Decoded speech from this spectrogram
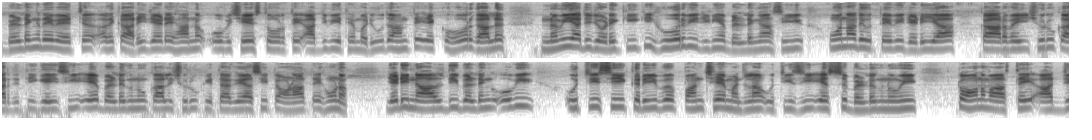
ਬਿਲਡਿੰਗ ਦੇ ਵਿੱਚ ਅਧਿਕਾਰੀ ਜਿਹੜੇ ਹਨ, ਉਹ ਵਿਸ਼ੇਸ਼ ਤੌਰ ਤੇ ਅੱਜ ਵੀ ਇੱਥੇ ਮੌਜੂਦ ਹਨ ਤੇ ਇੱਕ ਹੋਰ ਗੱਲ ਨਵੀਂ ਅੱਜ ਜੋੜੀ ਕੀ, ਕਿ ਹੋਰ ਵੀ ਜਿਹੜੀਆਂ ਬਿਲਡਿੰਗਾਂ ਸੀ, ਉਹਨਾਂ ਦੇ ਉੱਤੇ ਵੀ ਜਿਹੜੀ ਆ ਕਾਰਵਾਈ ਸ਼ੁਰੂ ਕਰ ਦਿੱਤੀ ਗਈ ਸੀ। ਇਹ ਬਿਲਡਿੰਗ ਨੂੰ ਕੱਲ ਸ਼ੁਰੂ ਕੀਤਾ ਗਿਆ ਸੀ ਢਾਉਣਾ ਤੇ ਹੁਣ ਜਿਹੜੀ ਨਾਲ ਦੀ ਬਿਲਡਿੰਗ, ਉਹ ਵੀ ਉੱਚੀ ਸੀ, ਕਰੀਬ 5-6 ਮੰਜ਼ਲਾਂ ਉੱਚੀ ਸੀ। ਇਸ ਬਿਲਡਿੰਗ ਨੂੰ ਵੀ ਢਾਉਣ ਵਾਸਤੇ ਅੱਜ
